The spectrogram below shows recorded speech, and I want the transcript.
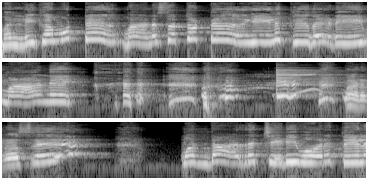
மல்லிகை முட்டு மனச தொட்டு இழுக்குதடி மானே. மனரோசு மந்தார செடி ஓரத்துல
